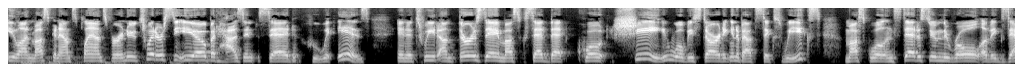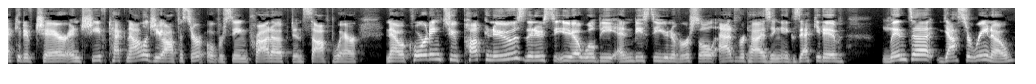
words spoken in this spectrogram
Elon Musk announced plans for a new Twitter CEO, but hasn't said who it is. In a tweet on Thursday, Musk said that, quote, she will be starting in about six weeks. Musk will instead assume the role of executive chair and chief technology officer, overseeing product and software. Now, according to Puck News, the new CEO will be NBC Universal advertising executive Linda Yaccarino,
